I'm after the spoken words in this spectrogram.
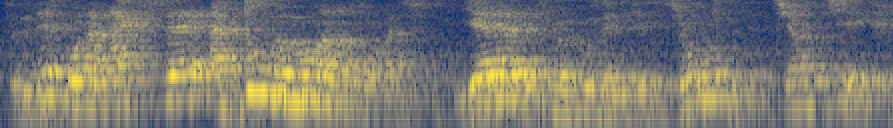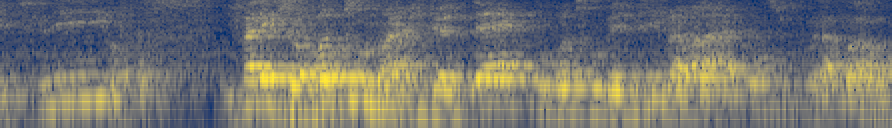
Ça veut dire qu'on a accès à tout moment à l'information. Hier, je me posais une question, je me disais, tiens, qui a écrit ce livre? Il fallait que je retourne dans la bibliothèque pour retrouver le livre et avoir la réponse, je pouvais l'avoir.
